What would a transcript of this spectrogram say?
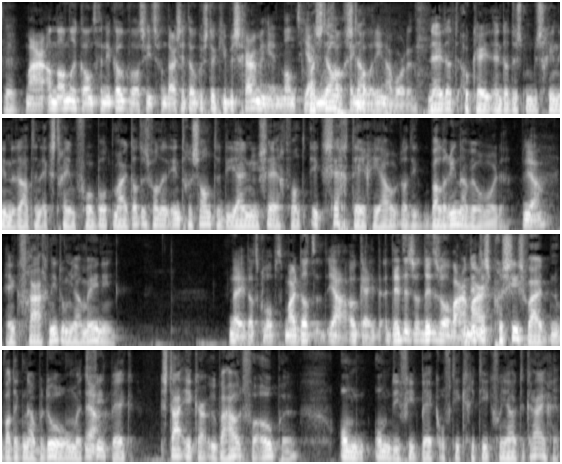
Nee. Maar aan de andere kant vind ik ook wel zoiets van... daar zit ook een stukje bescherming in. Want jij Maar moet stel- gewoon geen ballerina worden. Nee, dat, oké, en dat is misschien inderdaad een extreem voorbeeld, maar dat is wel een interessante die jij nu zegt, want ik zeg tegen jou dat ik ballerina wil worden. Ja, En ik vraag niet om jouw mening. nee, dat klopt. Maar dat, ja, oké, dit, is, dit is wel waar. En maar dit is precies waar, wat ik nou bedoel met Ja. feedback. Sta ik er überhaupt voor open om, om die feedback of die kritiek van jou te krijgen?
